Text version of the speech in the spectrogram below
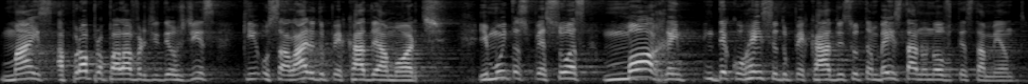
Mas a própria palavra de Deus diz que o salário do pecado é a morte. E muitas pessoas morrem em decorrência do pecado, isso também está no Novo Testamento.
